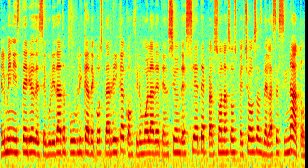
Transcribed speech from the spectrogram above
El Ministerio de Seguridad Pública de Costa Rica confirmó la detención de siete personas sospechosas del asesinato,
